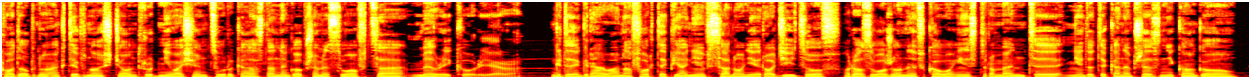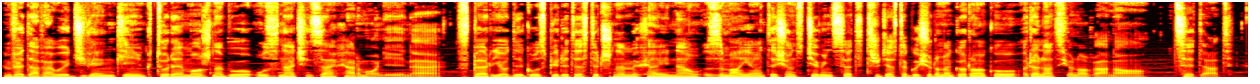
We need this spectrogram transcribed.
podobną aktywnością trudniła się córka znanego przemysłowca Mary Courier. Gdy grała na fortepianie w salonie rodziców, rozłożone w koło instrumenty, niedotykane przez nikogo, wydawały dźwięki, które można było uznać za harmonijne. W periodyku spirytystycznym Hejnał z maja 1937 roku relacjonowano. Cytat.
